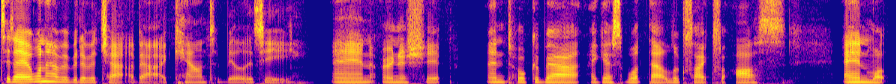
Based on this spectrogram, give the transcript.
Today, I want to have a bit of a chat about accountability and ownership and talk about, I guess, what that looks like for us and what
